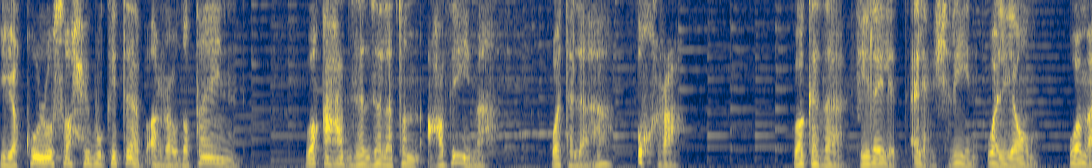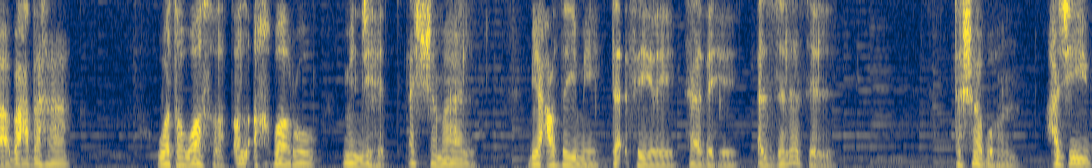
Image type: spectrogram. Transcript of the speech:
يقول صاحب كتاب الروضتين وقعت زلزلة عظيمة وتلاها أخرى. وكذا في ليلة العشرين واليوم وما بعدها وتواصلت الأخبار من جهة الشمال بعظيم تأثير هذه الزلازل. تشابه عجيب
